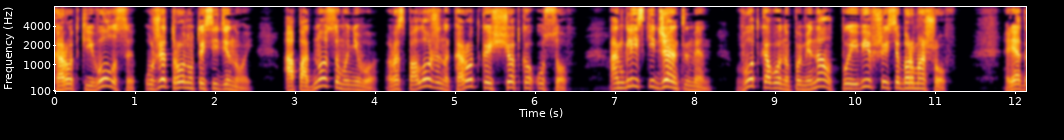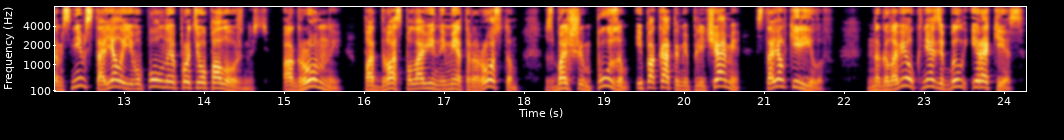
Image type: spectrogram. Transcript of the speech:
Короткие волосы уже тронуты сединой, а под носом у него расположена короткая щетка усов. Английский джентльмен, Вот кого напоминал появившийся Бармашов. Рядом с ним стояла его полная противоположность. Огромный, под два с половиной метра ростом, с большим пузом и покатыми плечами стоял Кириллов. На голове у князя был ирокез,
